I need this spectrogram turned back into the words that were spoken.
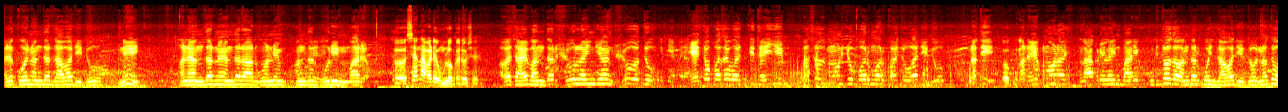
એટલે કોઈને અંદર દાવા દીધું નહીં. અને અંદરને અંદર આ અંદર પૂરીને માર્યો. શેના વડે હુમલો કર્યો છે? હવે સાહેબ અંદર શું લઈને ગયા શું હતું? એ તો પછી વસ્તી થઈ ગઈ. પછી મોણસું પર મોરખો જોવા દીધું. નથી. અને એક માણસ લાકડી લઈને બારી કૂદતો હતો અંદર કોઈ જવા દીધો નતો.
